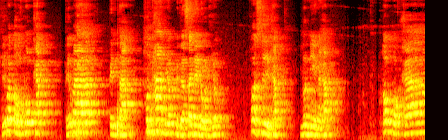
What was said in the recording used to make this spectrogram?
ถือว่าตรงปกครับ ถือว่าเป็นตาทนท่านยกเป็นตาไซเดโดนยกพ่อซื้อครับรุ่นนี้นะครับตรงปกครับ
